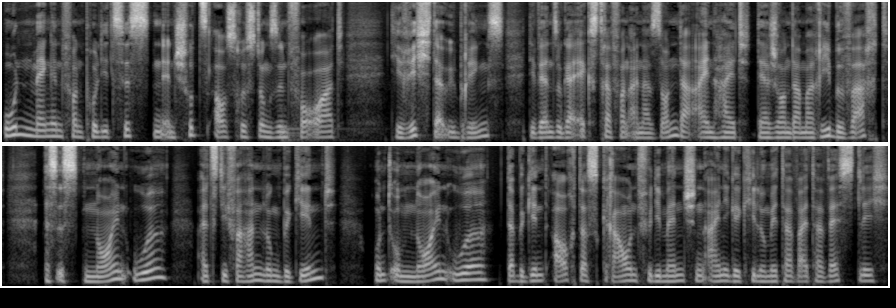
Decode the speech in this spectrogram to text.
Unmengen von Polizisten in Schutzausrüstung sind vor Ort. Die Richter übrigens, die werden sogar extra von einer Sondereinheit der Gendarmerie bewacht. Es ist neun Uhr, als die Verhandlung beginnt und um 9 Uhr, da beginnt auch das Grauen für die Menschen einige Kilometer weiter westlich,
